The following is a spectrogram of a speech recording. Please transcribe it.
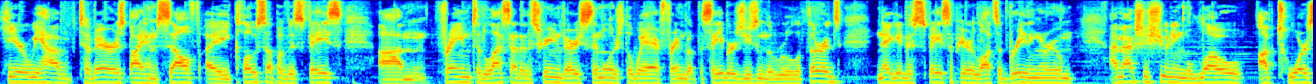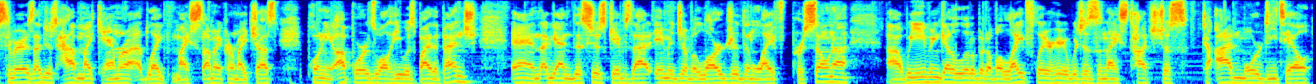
Here we have Tavares by himself, a close-up of his face, um, framed to the left side of the screen, very similar to the way I framed up the Sabres using the rule of thirds. Negative space up here, lots of breathing room. I'm actually shooting low up towards Tavares I just have my camera at like my stomach or my chest pointing upwards while he was by the bench. And again, this just gives that image of a larger than life persona. Uh, we even get a little bit of a light flare here, which is a nice touch just to add more detail,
